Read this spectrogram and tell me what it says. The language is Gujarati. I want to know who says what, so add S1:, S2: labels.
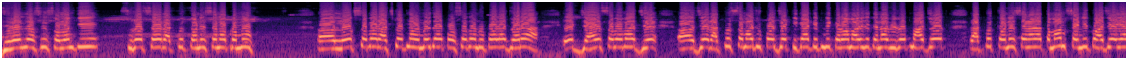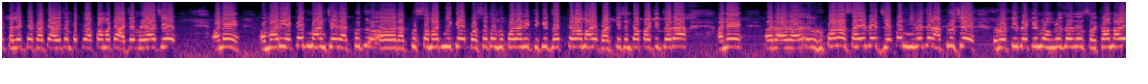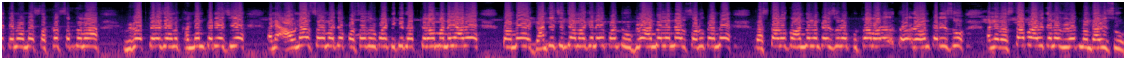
S1: ધીરેન્દ્રસિંહ સોલંકી, સુરત શહેર રાજપૂત કોંગ્રેસના પ્રમુખ. લોકસભા રાજકોટના ઉમેદવાર પરસોત્તમ રૂપાલા દ્વારા એક જાહેર સભામાં જે જે રાજપૂત સમાજ ઉપર જે ટીકા ટિપ્પણી કરવામાં આવી છે તેના વિરોધમાં આજે રાજપૂત કોંગ્રેસ સેનાના તમામ સૈનિકો આજે અહીંયા કલેક્ટર ખાતે આવેદનપત્ર આપવા માટે હાજર થયા છે. અને અમારી એક જ માંગ છે, રાજપૂત રાજપૂત સમાજની કે પરસોત્તમ રૂપાલાની ટિકિટ રદ કરવામાં આવે ભારતીય જનતા પાર્ટી દ્વારા. અને રૂપાલા સાહેબે જે પણ નિવેદન આપ્યું છે, રોટી બેટીનું અંગ્રેજો સરખાવવામાં આવે તેનો અમે સખત શબ્દોમાં વિરોધ કરીએ છીએ અમે ખંડન કરીએ છીએ. અને આવનાર સમયમાં જો પરસોત્તમ રૂપાલા ટિકિટ રદ કરવામાં નહીં આવે, તો અમે ગાંધી ચિંતા માર્ગે નહીં, પરંતુ ઉગ્ર આંદોલનના સ્વરૂપે અમે રસ્તા રોકો આંદોલન કરીશું અને પુતળા દહન કરીશું અને રસ્તા પર આવી તેનો વિરોધ નોંધાવીશું.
